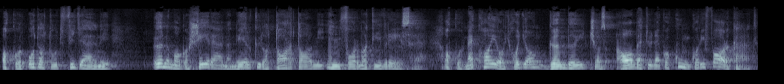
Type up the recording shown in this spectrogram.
akkor oda tud figyelni önmaga sérelme nélkül a tartalmi, informatív részre akkor meghallja, hogy hogyan gömbölyítse az A betűnek a kunkori farkát.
